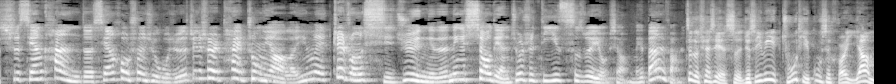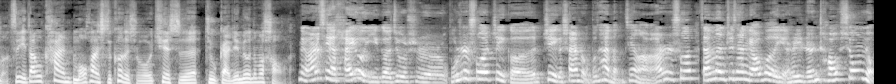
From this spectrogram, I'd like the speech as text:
是先看的先后顺序，我觉得这个事儿太重要了。因为这种喜剧，你的那个笑点就是第一次最有效，没办法。这个确实也是，就是因为主体故事盒一样嘛，所以当看《魔幻时刻》的时候，确实就感觉没有那么好了。对，而且还有一个就是，不是说这个这个杀手不太冷静啊，而是说咱们之前聊过的也是人潮汹涌，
